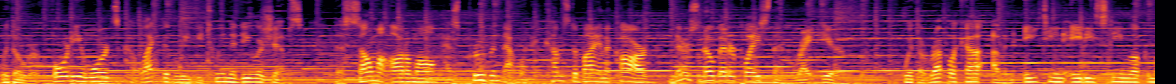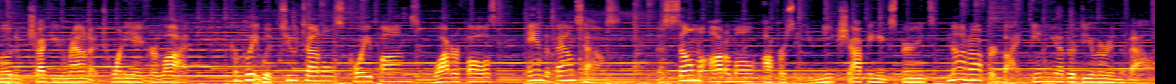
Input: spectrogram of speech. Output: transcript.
With over 40 awards collectively between the dealerships, the Selma Auto Mall has proven that when it comes to buying a car, there's no better place than right here. With a replica of an 1880 steam locomotive chugging around a 20 acre lot, complete with two tunnels, koi ponds, waterfalls, and a bounce house, the Selma Auto Mall offers a unique shopping experience not offered by any other dealer in the valley.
